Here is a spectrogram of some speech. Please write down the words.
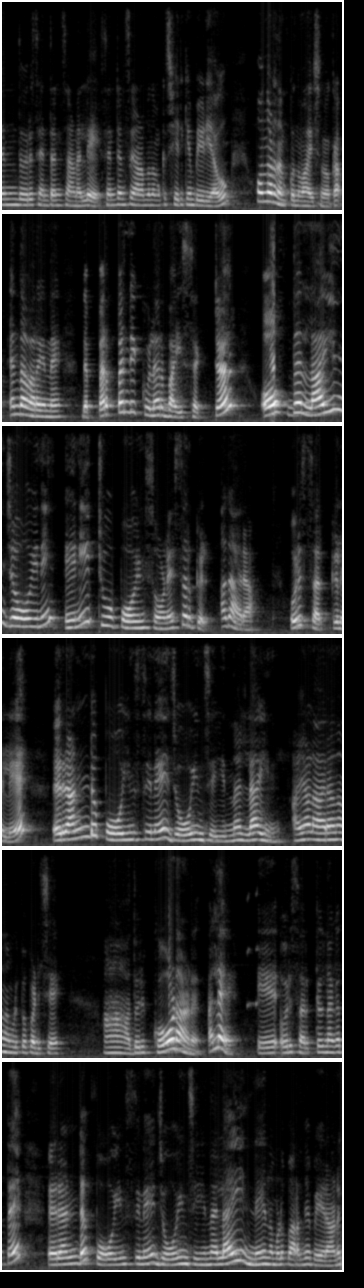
എന്തൊരു സെന്റൻസ് ആണല്ലേ? സെന്റൻസ് കാണുമ്പോൾ നമുക്ക് ശരിക്കും പേടിയാവും. ഒന്നുകൂടെ നമുക്കൊന്ന് വായിച്ചു നോക്കാം. എന്താ പറയുന്നത് the perpendicular bisector of the line joining any two points on a circle അതാരാ? ഒരു സർക്കിളിലെ രണ്ട് പോയിന്റ്സിനെ ജോയിൻ ചെയ്യുന്ന ലൈൻ അയാൾ ആരാന്നാ നമ്മളിപ്പോൾ പഠിച്ചേ? ആ അതൊരു കോഡാണ് അല്ലേ? ഒരു സർക്കിളിനകത്തെ രണ്ട് പോയിന്റ്സിനെ ജോയിൻ ചെയ്യുന്ന ലൈനെ നമ്മൾ പറഞ്ഞ പേരാണ്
